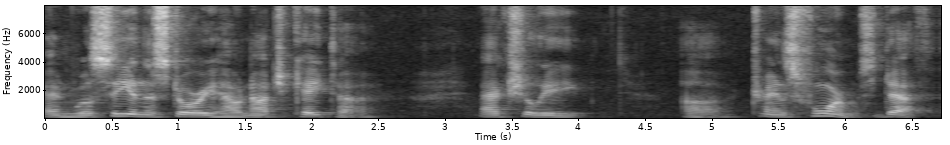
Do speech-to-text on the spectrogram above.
And we'll see in the story how Nachiketa actually uh, transforms death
